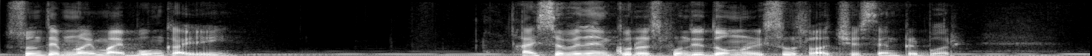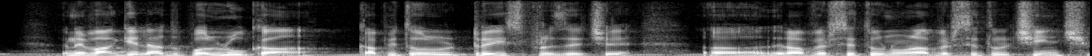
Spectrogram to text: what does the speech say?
Suntem noi mai buni ca ei? Hai să vedem cum răspunde Domnul Isus la aceste întrebări. În Evanghelia după Luca, capitolul 13, uh, de la versetul 1 la versetul 5,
